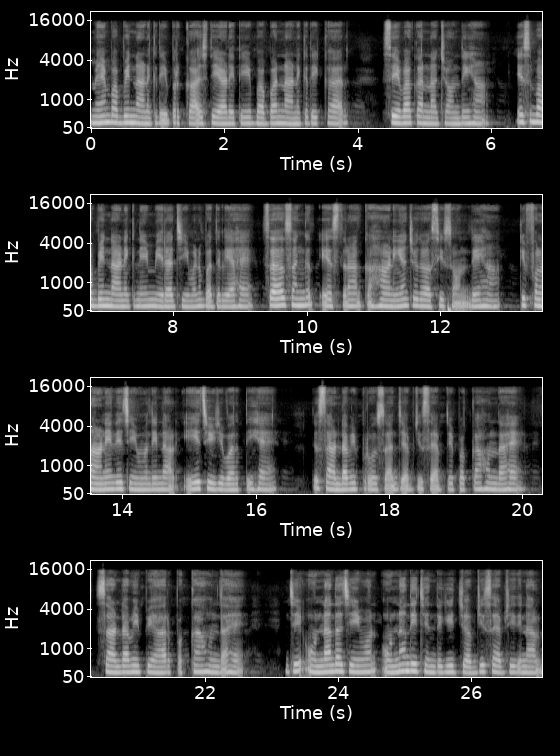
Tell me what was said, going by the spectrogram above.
ਮੈਂ ਬਾਬੇ ਨਾਨਕ ਦੇ ਪ੍ਰਕਾਸ਼ ਦਿਹਾੜੇ ਤੇ ਬਾਬਾ ਨਾਨਕ ਦੇ ਘਰ ਸੇਵਾ ਕਰਨਾ ਚਾਹੁੰਦੀ ਹਾਂ। ਇਸ ਬਾਬੇ ਨਾਨਕ ਨੇ ਮੇਰਾ ਜੀਵਨ ਬਦਲਿਆ ਹੈ। ਸਾਧ ਸੰਗਤ ਇਸ ਤਰ੍ਹਾਂ ਕਹਾਣੀਆਂ ਜਦੋਂ ਅਸੀਂ ਸੁਣਦੇ ਹਾਂ ਕਿ ਫਲਾਣੇ ਦੇ ਜੀਵਨ ਦੇ ਨਾਲ ਇਹ ਚੀਜ਼ ਵਰਤੀ ਹੈ, ਤੇ ਸਾਡਾ ਵੀ ਭਰੋਸਾ ਜਪਜੀ ਸਾਹਿਬ ਤੇ ਪੱਕਾ ਹੁੰਦਾ ਹੈ। ਸਾਡਾ ਵੀ ਪਿਆਰ ਪੱਕਾ ਹੁੰਦਾ ਹੈ। ਜੇ ਉਹਨਾਂ ਦਾ ਜੀਵਨ ਉਹਨਾਂ ਦੀ ਜ਼ਿੰਦਗੀ ਜਪਜੀ ਸਾਹਿਬ ਜੀ ਦੇ ਨਾਲ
